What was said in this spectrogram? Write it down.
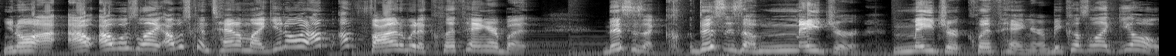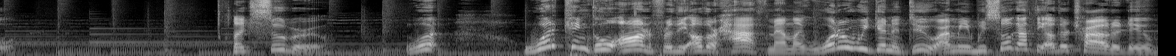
You know, I, I, I was like, I was content. I'm like, you know what? I'm, I'm fine with a cliffhanger, but this is a this is a major major cliffhanger because like, yo, like Subaru, what what can go on for the other half, man? Like, what are we gonna do? I mean, we still got the other trial to do.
